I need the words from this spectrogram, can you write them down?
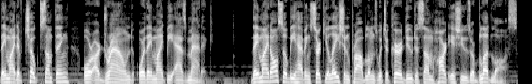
They might have choked something, or are drowned, or they might be asthmatic. They might also be having circulation problems which occur due to some heart issues or blood loss,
